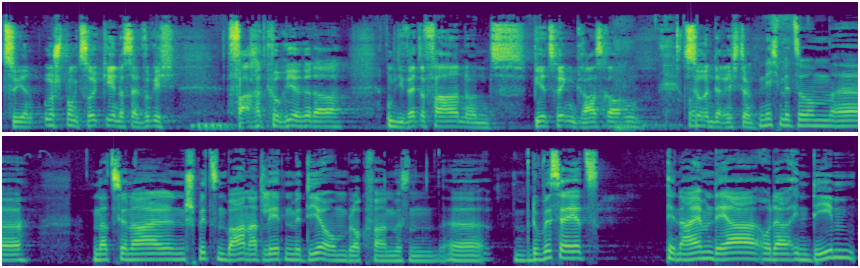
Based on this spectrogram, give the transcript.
zu ihrem Ursprung zurückgehen, dass halt wirklich Fahrradkuriere da um die Wette fahren und Bier trinken, Gras rauchen, so in der Richtung. Nicht mit so einem äh, nationalen Spitzenbahnathleten mit dir um den Block fahren müssen. Äh, du bist ja jetzt in einem der oder in dem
